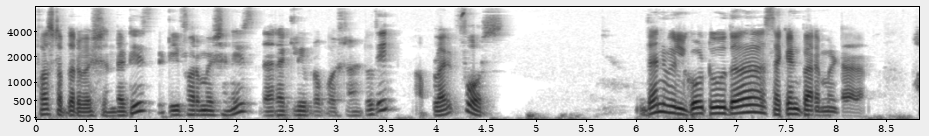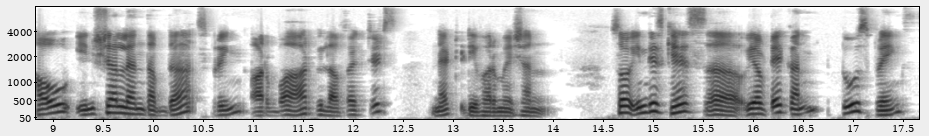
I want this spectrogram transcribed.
first observation. That is deformation is directly proportional to the applied force. Then we'll go to the second parameter, how initial length of the spring or bar will affect its net deformation. So in this case, uh, we have taken two springs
